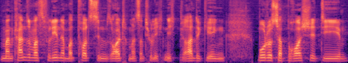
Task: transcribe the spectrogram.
man kann sowas verlieren, aber trotzdem sollte man es natürlich nicht, gerade gegen Modo Saporosche, die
